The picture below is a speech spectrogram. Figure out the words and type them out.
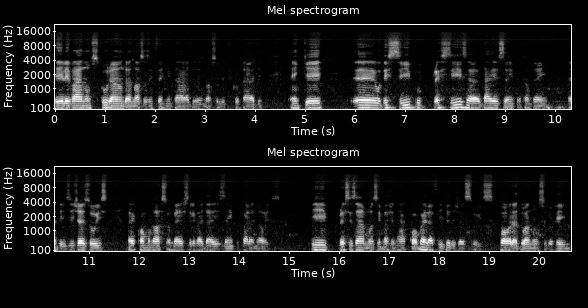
Ele vá nos curando as nossas enfermidades, as nossas dificuldades, em que é, o discípulo precisa dar exemplo também. Né? Diz Jesus, é, como nosso mestre, ele vai dar exemplo para nós. E precisamos imaginar como era a vida de Jesus fora do anúncio do reino.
